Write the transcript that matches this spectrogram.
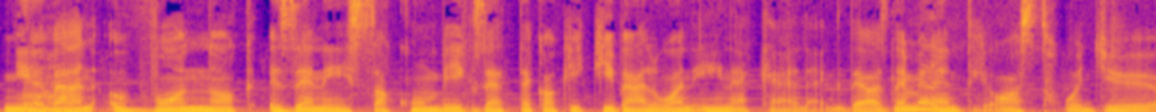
Nyilván Aha. vannak zenész szakon végzettek, akik kiválóan énekelnek, de az nem jelenti azt, hogy,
